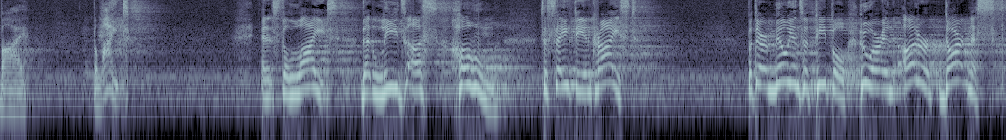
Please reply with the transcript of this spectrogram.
by the light. And it's the light that leads us home to safety in Christ. But there are millions of people who are in utter darkness.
